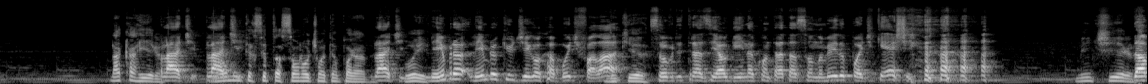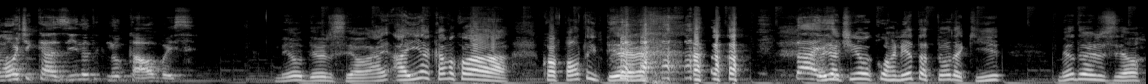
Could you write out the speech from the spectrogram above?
na carreira. Plat, Plat. Uma interceptação na última temporada. Plat, Oi. lembra, lembra o que o Diego acabou de falar? Sobre trazer alguém na contratação no meio do podcast? Mentira. da Monte Casino no Cowboys. Meu Deus do céu. Aí, aí acaba com a, com a pauta inteira, né? Tá aí, Eu já tinha a corneta toda aqui. Meu Deus do céu.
